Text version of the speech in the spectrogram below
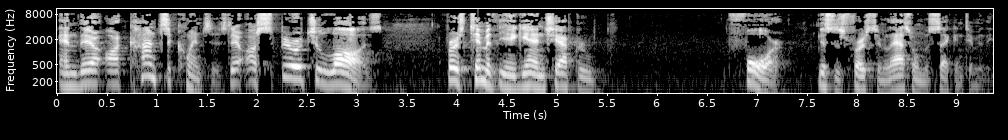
and there are consequences. There are spiritual laws. 1 Timothy again, chapter 4. This is 1 Timothy. Last one was 2 Timothy.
